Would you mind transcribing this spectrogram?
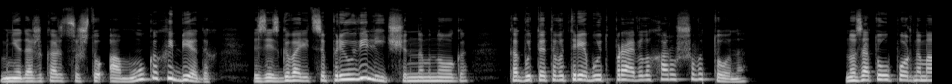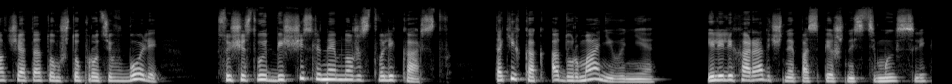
Мне даже кажется, что о муках и бедах здесь говорится преувеличенно много, как будто этого требует правила хорошего тона. Но зато упорно молчат о том, что против боли существует бесчисленное множество лекарств, таких как одурманивание или лихорадочная поспешность мысли,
